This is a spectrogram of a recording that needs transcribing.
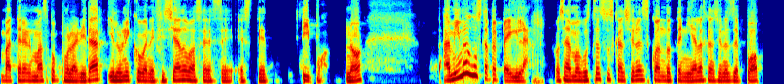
va a tener más popularidad y el único beneficiado va a ser ese, este tipo, ¿no? a mí me gusta Pepe Aguilar. O sea, me gustan sus canciones cuando tenía las canciones de pop,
